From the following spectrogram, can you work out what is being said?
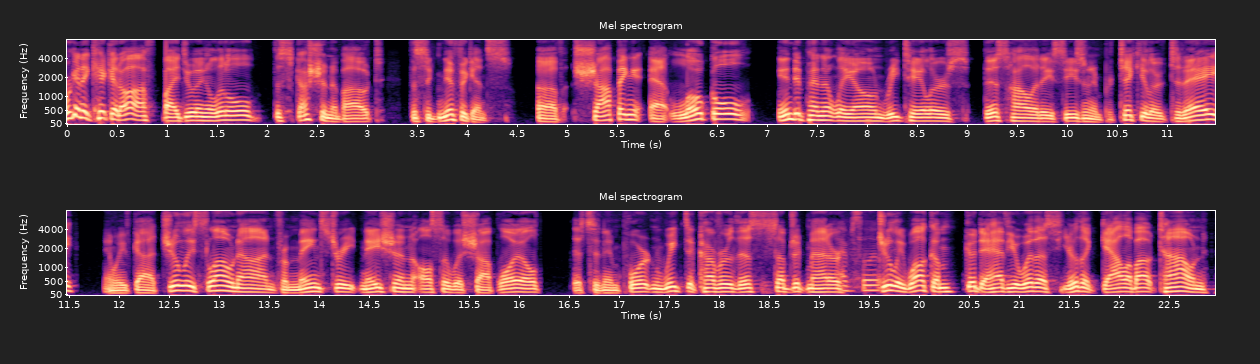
We're going to kick it off by doing a little discussion about the significance of shopping at local, independently owned retailers this holiday season, in particular today. And we've got Julie Sloan on from Main Street Nation, also with Shop Loyal. It's an important week to cover this subject matter. Absolutely. Julie, welcome. Good to have you with us. You're the gal about town.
